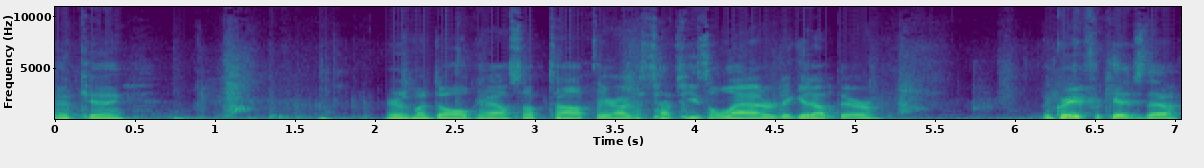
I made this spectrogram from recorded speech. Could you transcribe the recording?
Okay. Here's my doghouse up top there. I just have to use a ladder to get up there. Great for kids though.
